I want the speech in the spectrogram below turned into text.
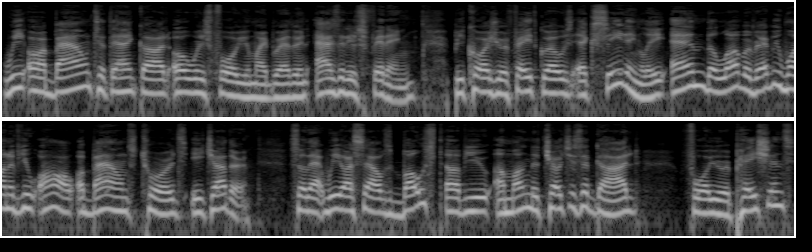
We are bound to thank God always for you, my brethren, as it is fitting, because your faith grows exceedingly, and the love of every one of you all abounds towards each other so that we ourselves boast of you among the churches of God for your patience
